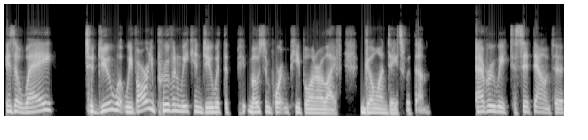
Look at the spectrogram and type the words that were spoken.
is a way to do what we've already proven we can do with the p- most important people in our life go on dates with them every week to sit down to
